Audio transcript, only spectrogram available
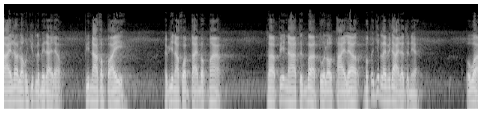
ตายแล้วเราก็ยึดอะไรไม่ได้แล้ว พิจารณาเข้าไปให้พิจารณาความตายมากๆ ถ้าพิจารณาถึงว่าตัวเราตายแล้ว มันก็ยึดอะไรไม่ได้แล้วตัวเนี้ย เพราะว่า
